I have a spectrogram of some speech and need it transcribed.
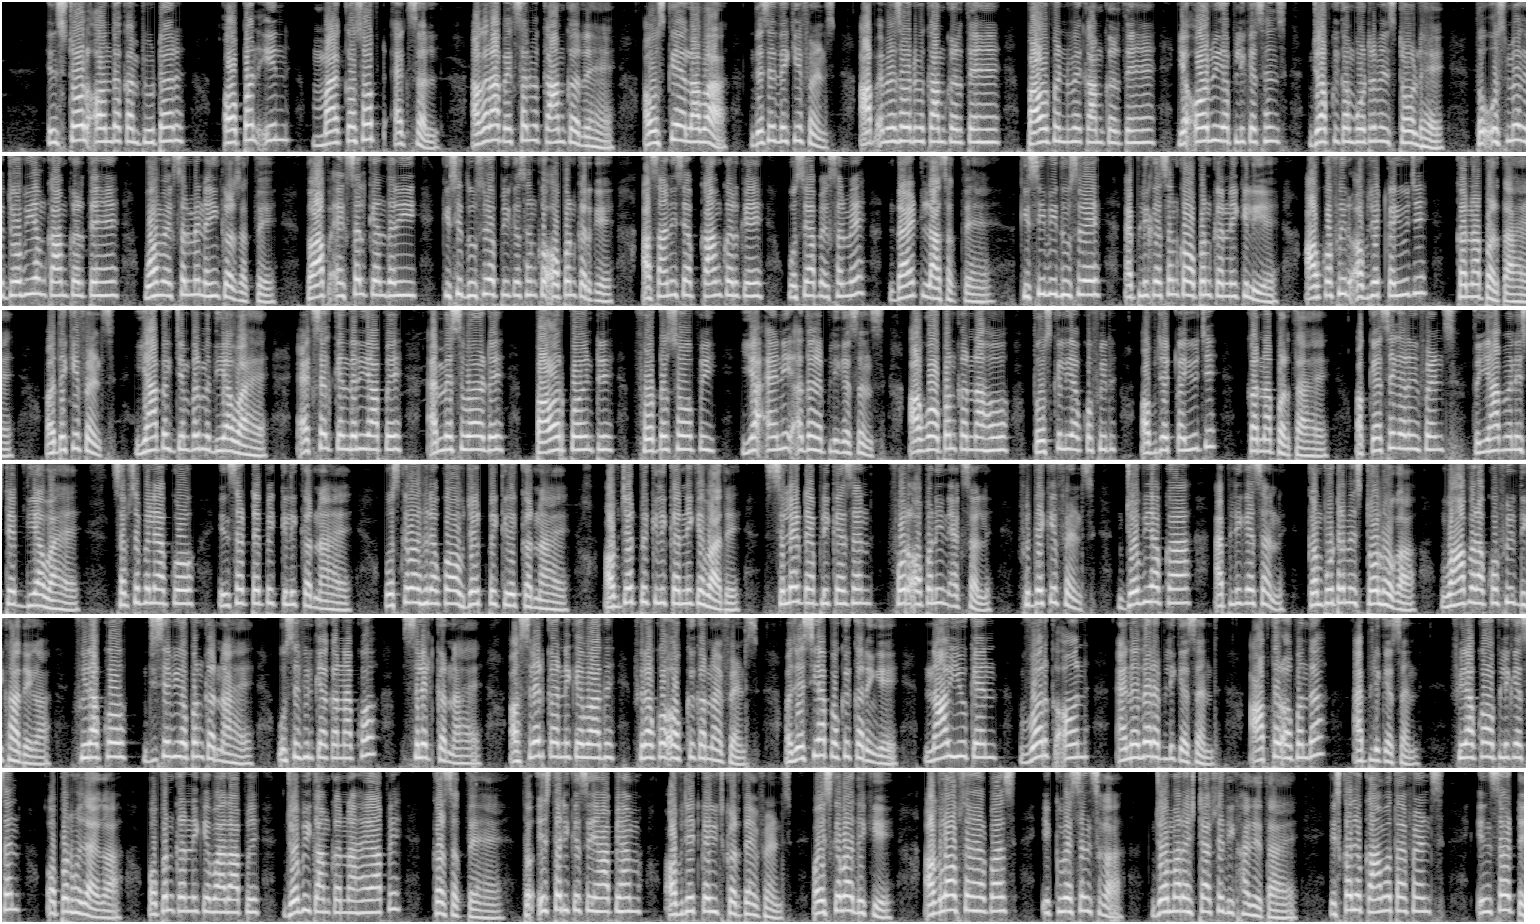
install on the computer open in Microsoft Excel अगर आप एक्सल में काम कर रहे हैं, और उसके अलावा, जैसे देखिए फ्रेंड्स आप एम एस में काम करते हैं पावर पॉइंट में काम करते हैं, या और भी एप्लीकेशंस जो आपके कंप्यूटर में इंस्टॉल्ड है तो उसमें जो भी हम काम करते हैं, वो हम एक्सेल में नहीं कर सकते. तो आप एक्सेल के अंदर ही किसी दूसरे एप्लीकेशन को ओपन करके आसानी से आप काम करके उसे आप एक्सेल में डायरेक्ट ला सकते हैं। किसी भी दूसरे एप्लीकेशन को ओपन करने के लिए आपको फिर ऑब्जेक्ट का यूज़ करना पड़ता है। और देखिए फ्रेंड्स यहाँ पे एग्ज़ाम्पल में दिया हुआ है। एक्सेल के अंदर ही आप M S word PowerPoint Photoshop या एनी अदर एप्लीकेशंस आपको ओपन करना हो तो उसके लिए आपको फिर ऑब्जेक्ट का यूज़ करना पड़ता है। और कैसे करेंगे फ्रेंड्स तो यहाँ पे मैंने स्टेप दिया हुआ है। सबसे पहले आपको इंसर्ट टैब पे क्लिक करना है। उसके बाद फिर आपको ऑब्जेक्ट पे क्लिक करना है। ऑब्जेक्ट पे क्लिक करने के बाद select application for open in Excel फिर देखिए फ्रेंड्स जो भी आपका एप्लीकेशन कंप्यूटर में इंस्टॉल होगा, वहाँ पर आपको फिर दिखा देगा। फिर आपको जिसे भी ओपन करना है, उसे फिर क्या करना है आपको सेलेक्ट करना है। और सेलेक्ट करने के बाद फिर आपको ओके करना है फ्रेंड्स और जैसे आप ओके करेंगे now you can work on another application after open the application फिर आपका एप्लीकेशन ओपन हो जाएगा। ओपन करने के बाद आप जो भी काम करना है आप कर सकते हैं। तो इस तरीके से यहाँ पे हम ऑब्जेक्ट का यूज़ करते हैं फ्रेंड्स और इसके बाद देखिए, अगला ऑप्शन हमारे पास इक्वेशंस का, जो हमारा स्टेप से दिखा देता है। इसका जो काम होता है friends insert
